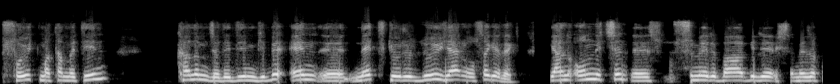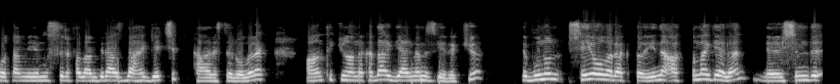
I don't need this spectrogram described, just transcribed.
soyut matematiğin kanımca dediğim gibi en e, net görüldüğü yer olsa gerek. Yani onun için e, Sümer'i, Babil'i, işte Mezopotamya'yı, Mısır'ı falan biraz daha geçip tarihsel olarak Antik Yunan'a kadar gelmemiz gerekiyor. Ve bunun şeyi olarak da yine aklıma gelen e, şimdi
